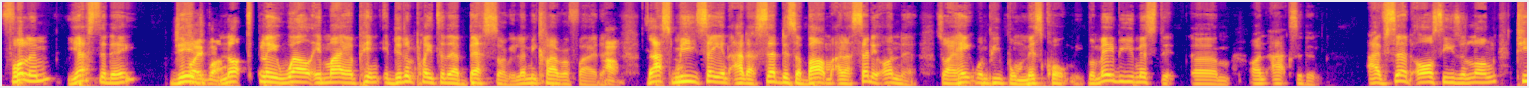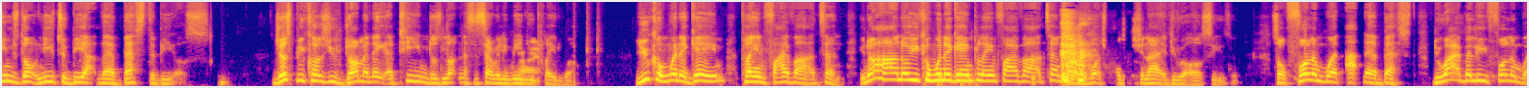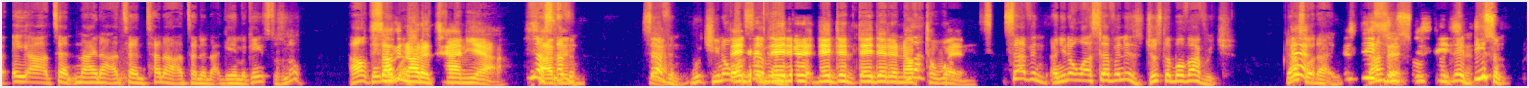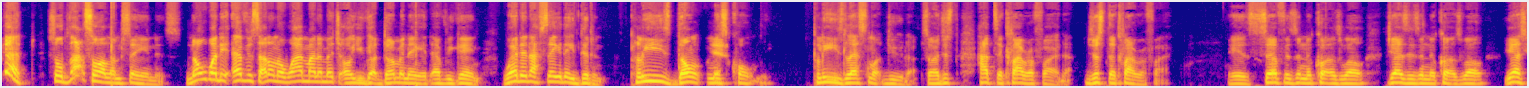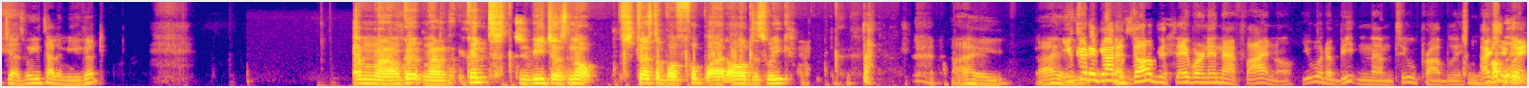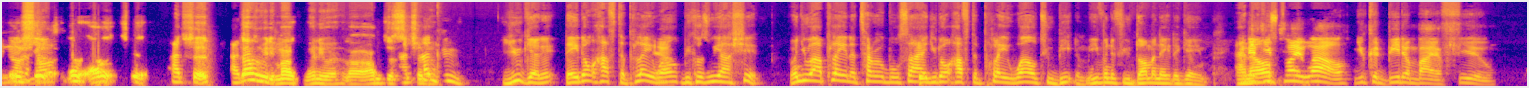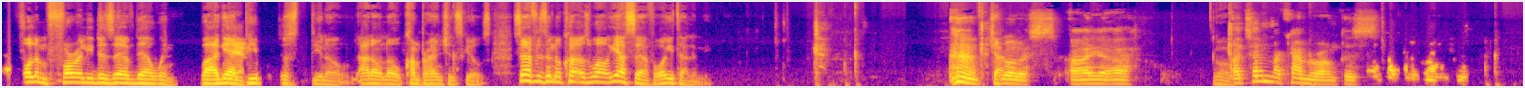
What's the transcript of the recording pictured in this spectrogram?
Fulham yesterday did well. not play well, in my opinion. It didn't play to their best. Sorry, let me clarify that. Oh. That's me saying, and I said this about, and I said it on there. So I hate when people misquote me, but maybe you missed it um, on accident. I've said all season long, teams don't need to be at their best to beat us. Just because you dominate a team does not necessarily mean you played well. You can win a game playing five out of ten. You know how I know you can win a game playing five out of ten? I've watched Manchester United do it all season. So Fulham went at their best. Do I believe Fulham were eight out of 10, 9 out of 10, 10 out of 10 in that game against us? No. I don't think Seven out of ten, yeah. Yeah, seven. seven. Seven, which you know They what did, seven they did. They did. They did enough Yeah. to win. seven. And you know what seven is? Just above average. That's Yeah, what that is. It's That's decent. just It's decent. They're decent. Yeah. So that's all I'm saying is nobody ever said, I don't know why man I mentioned, oh, you got dominated every game. Where did I say they didn't? Please don't Yeah. misquote me. Please let's not do that. So I just had to clarify that. Just to clarify. His surf is in the cut as well. Jazz is in the cut as well. Yes, Jazz, what are you telling me? You good? Yeah, man, I'm good, man. Good to be just not stressed about football at all this week. I hear you. I You could have got a dub if they weren't in that final. You would have beaten them too, probably. Mm. Actually, I mean, wait, no, shit, no, I- I- shit, And- shit, it and- doesn't really matter anyway. Like, I'm just And chilling. Andrew, you get it. They don't have to play Yeah. well because we are shit. When you are playing a terrible side, you don't have to play well to beat them, even if you dominate the game. and And, if I you play well, you could beat them by a few. Fulham thoroughly deserve their win. But again, Yeah. people just, you know, I don't know, comprehension skills. Surf is in the cut as well. Yes, Surf, what are you telling me? Flawless. I uh, I turned my camera on because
